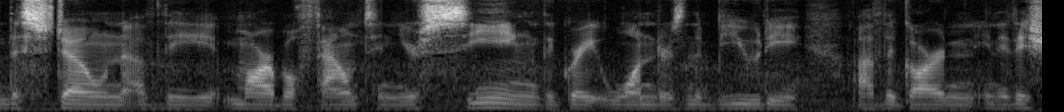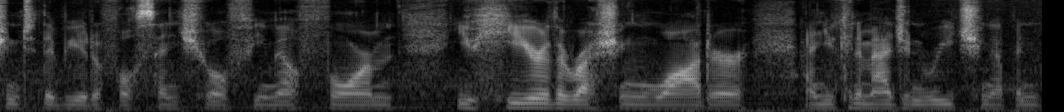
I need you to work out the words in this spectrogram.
the stone of the marble fountain. You're seeing the great wonders and the beauty of the garden in addition to the beautiful sensual female form. You hear the rushing water and you can imagine reaching up and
